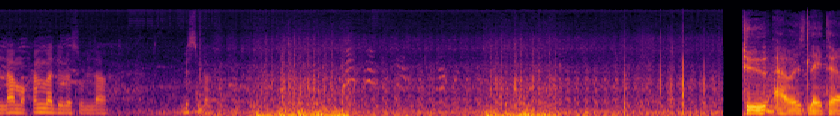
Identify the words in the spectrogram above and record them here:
ला मोहम्मद रसोल्ला बिस्मिल्ला Two hours later.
